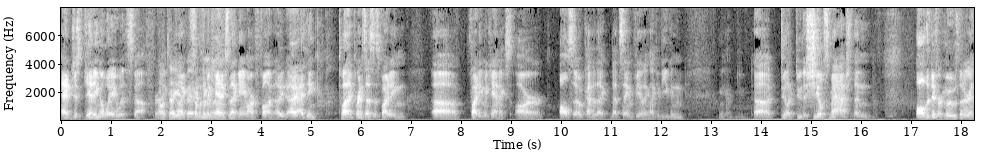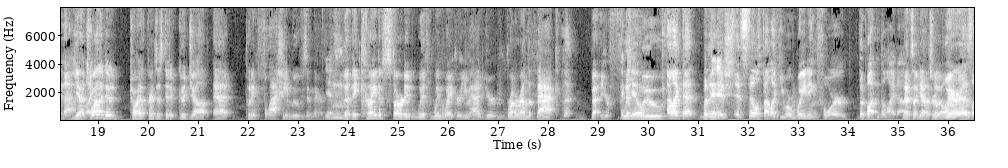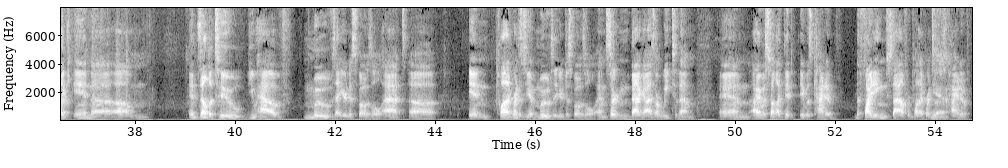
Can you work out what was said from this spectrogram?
And just getting away with stuff. I'll tell you like some of the feeling. mechanics of that game are fun. I, I, I think Twilight Princess's fighting uh, fighting mechanics are also kind of like that same feeling. Like if you can you know, uh, do like do the shield smash, then all the different moves that are in that. Yeah, like, Twilight did, Twilight Princess did a good job at putting flashy moves in there. Yes. Mm. That they kind of started with Wind Waker. You had your run around the back, ba- your flip kill. move. I like that, but it, it, it still felt like you were waiting for the button to light up. That's yeah, that's really all. Whereas, like in uh, um, in Zelda Two, you have moves at your disposal. At uh, in Twilight Princess, you have moves at your disposal, and certain bad guys are weak to them. And I always felt like that it was kind of the fighting style from Twilight Princess Yeah. was kind of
